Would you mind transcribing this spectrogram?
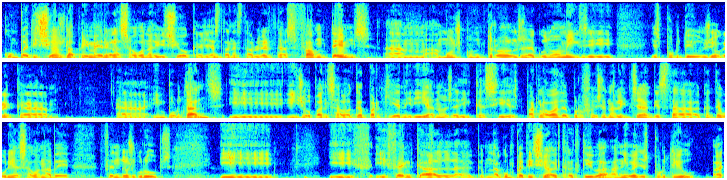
competicions, la primera i la segona divisió, que ja estan establertes fa un temps, amb, amb uns controls econòmics i, i esportius, jo crec que eh, importants i, i jo pensava que per aquí aniria, no? és a dir, que si es parlava de professionalitzar aquesta categoria segona B fent dos grups i, i, i fent que el, una competició atractiva a nivell esportiu eh,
